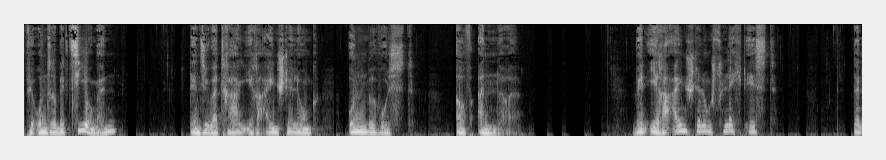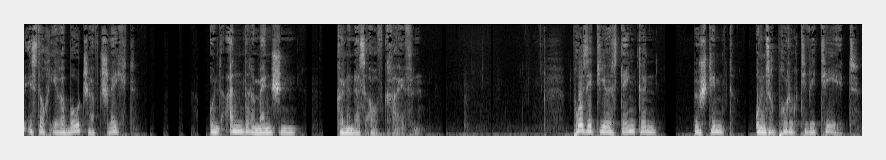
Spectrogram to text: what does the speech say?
für unsere Beziehungen, denn sie übertragen ihre Einstellung unbewusst auf andere. Wenn ihre Einstellung schlecht ist, dann ist auch ihre Botschaft schlecht und andere Menschen können das aufgreifen. Positives Denken bestimmt unsere Produktivität.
